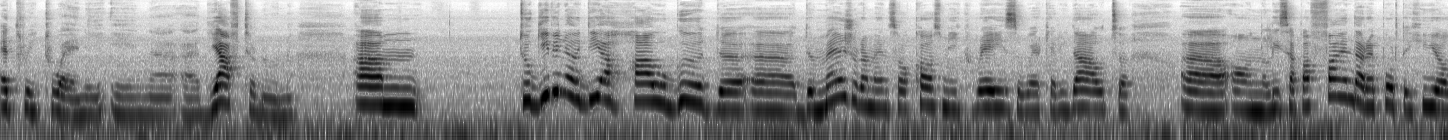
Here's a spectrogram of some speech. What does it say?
at 3.20 in the afternoon. Um, to give you an idea how good uh, the measurements of cosmic rays were carried out uh, on LISA Pathfinder, reported here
